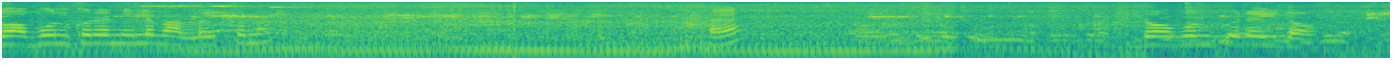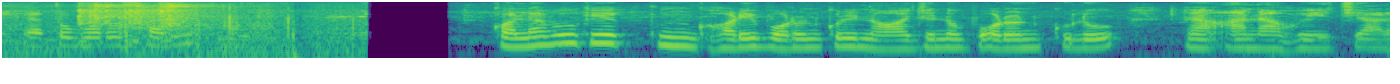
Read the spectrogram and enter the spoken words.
ডবল করে নিলে ভালো হতো না? হ্যাঁ? ডবল করেই দাও, এত বড় শাড়ি। কলাবউকে ঘরে বরণ করে নেওয়ার জন্য বরণগুলো আনা হয়েছে। আর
